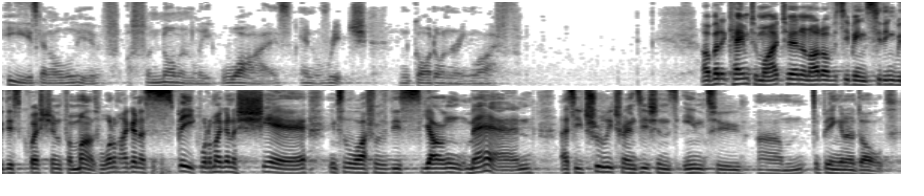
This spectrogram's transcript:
he is going to live a phenomenally wise and rich and God honoring life. Uh, but it came to my turn, and I'd obviously been sitting with this question for months. What am I going to speak? What am I going to share into the life of this young man as he truly transitions into um, being an adult?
